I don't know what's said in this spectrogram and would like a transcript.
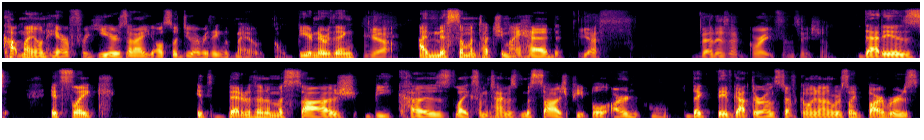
cut my own hair for years, and I also do everything with my own, own beard and everything. yeah. I miss someone touching my head Yes. That is a great sensation. that is it's like it's better than a massage because like sometimes massage people aren't like they've got their own stuff going on whereas like barbers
